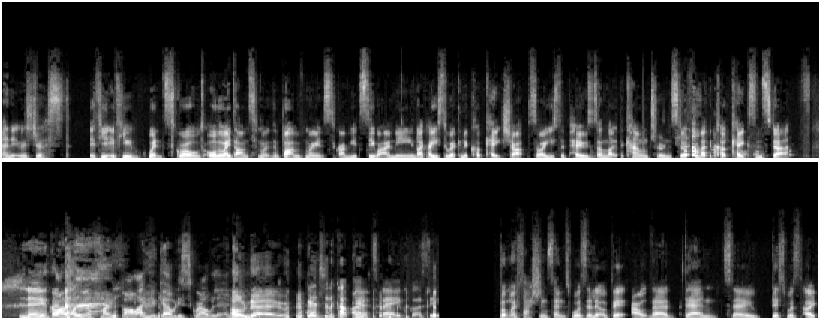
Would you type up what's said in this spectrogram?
and it was just if you if you went scrolled all the way down to my, the bottom of my Instagram, you'd see what I mean. Like I used to work in a cupcake shop, so I used to pose on like the counter and stuff with like the cupcakes and stuff. luke i'm on your profile and your girl is scrolling Oh no! Get to the cupcakes, babe. I've got to see. But my fashion sense was a little bit out there then. So this was like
